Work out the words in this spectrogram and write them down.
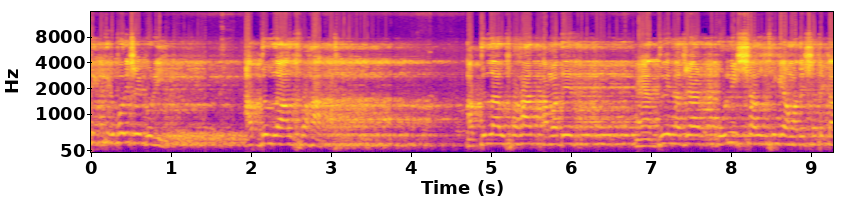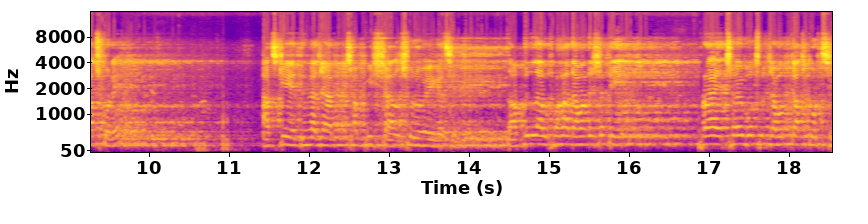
দিক থেকে পরিচয় করি। আবদুল্লাহ আল ফাহাদ আবদুল্লাহ আল ফাহাদ আমাদের দুই হাজার উনিশ সাল থেকে আমাদের সাথে কাজ করে। আজকে দুই হাজার ছাব্বিশ সাল শুরু হয়ে গেছে। তো আবদুল্লাহ আল ফাহাদ আমাদের সাথে প্রায় ছয় বছর যাবৎ কাজ করছে।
